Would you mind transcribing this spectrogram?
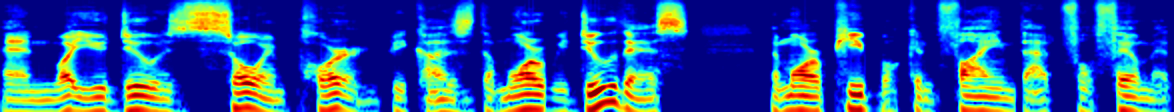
and what you do is so important because the more we do this the more people can find that fulfillment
